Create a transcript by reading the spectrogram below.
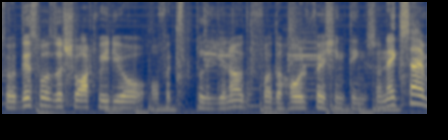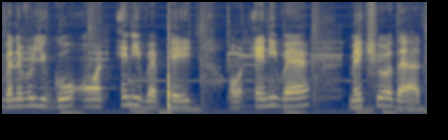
so this was a short video of explain you know for the whole phishing thing. So next time whenever you go on any web page or anywhere make sure that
